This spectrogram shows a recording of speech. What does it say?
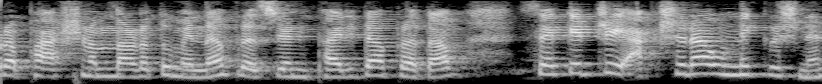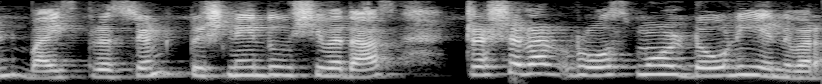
പ്രഭാഷണം നടത്തുമെന്ന് president Bharitha Prathap secretary Akshara Unnikrishnan vice president Krishnendu Sivadas treasurer Rosemol Doni എന്നിവർ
